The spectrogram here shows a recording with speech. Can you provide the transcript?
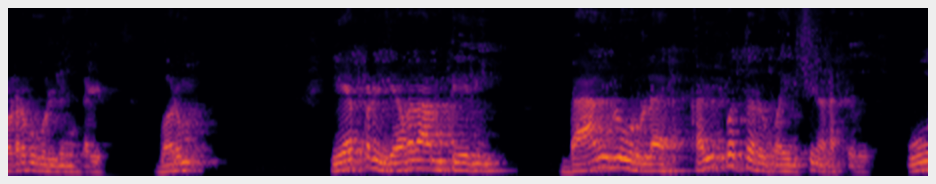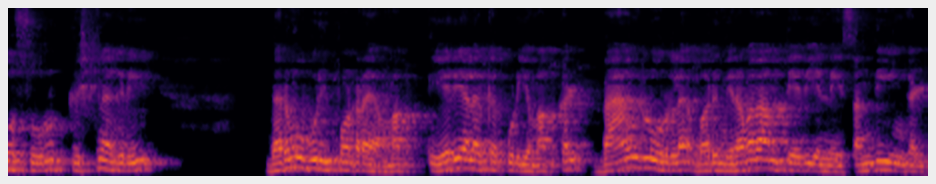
தொடர்பு கொள்ளுங்கள். வரும் ஏப்ரல் இருபதாம் தேதி பெங்களூரில் கல்பத்தரு பயிற்சி நடக்குது. ஓசூர் கிருஷ்ணகிரி தருமபுரி போன்ற மக் ஏரியாவில் இருக்கக்கூடிய மக்கள் பெங்களூரில் வரும் இருபதாம் தேதி என்னை சந்தியுங்கள்.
